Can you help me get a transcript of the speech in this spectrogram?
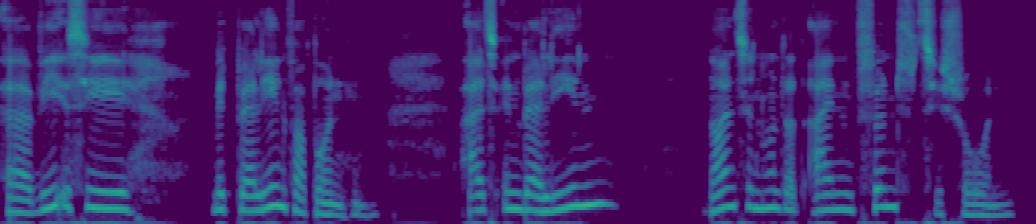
Äh, wie ist sie mit Berlin verbunden? Als in Berlin 1951 schon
